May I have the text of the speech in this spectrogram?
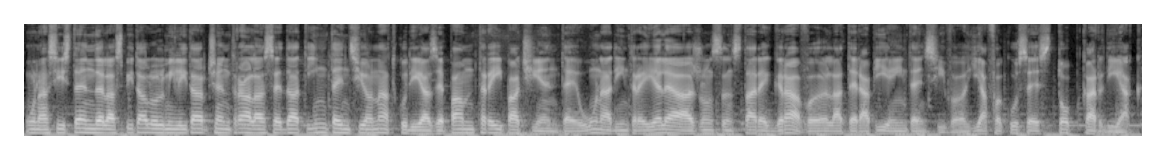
Un asistent de la Spitalul Militar Central a sedat intenționat cu diazepam trei paciente. Una dintre ele a ajuns în stare gravă la terapie intensivă. I-a făcuse stop cardiac.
